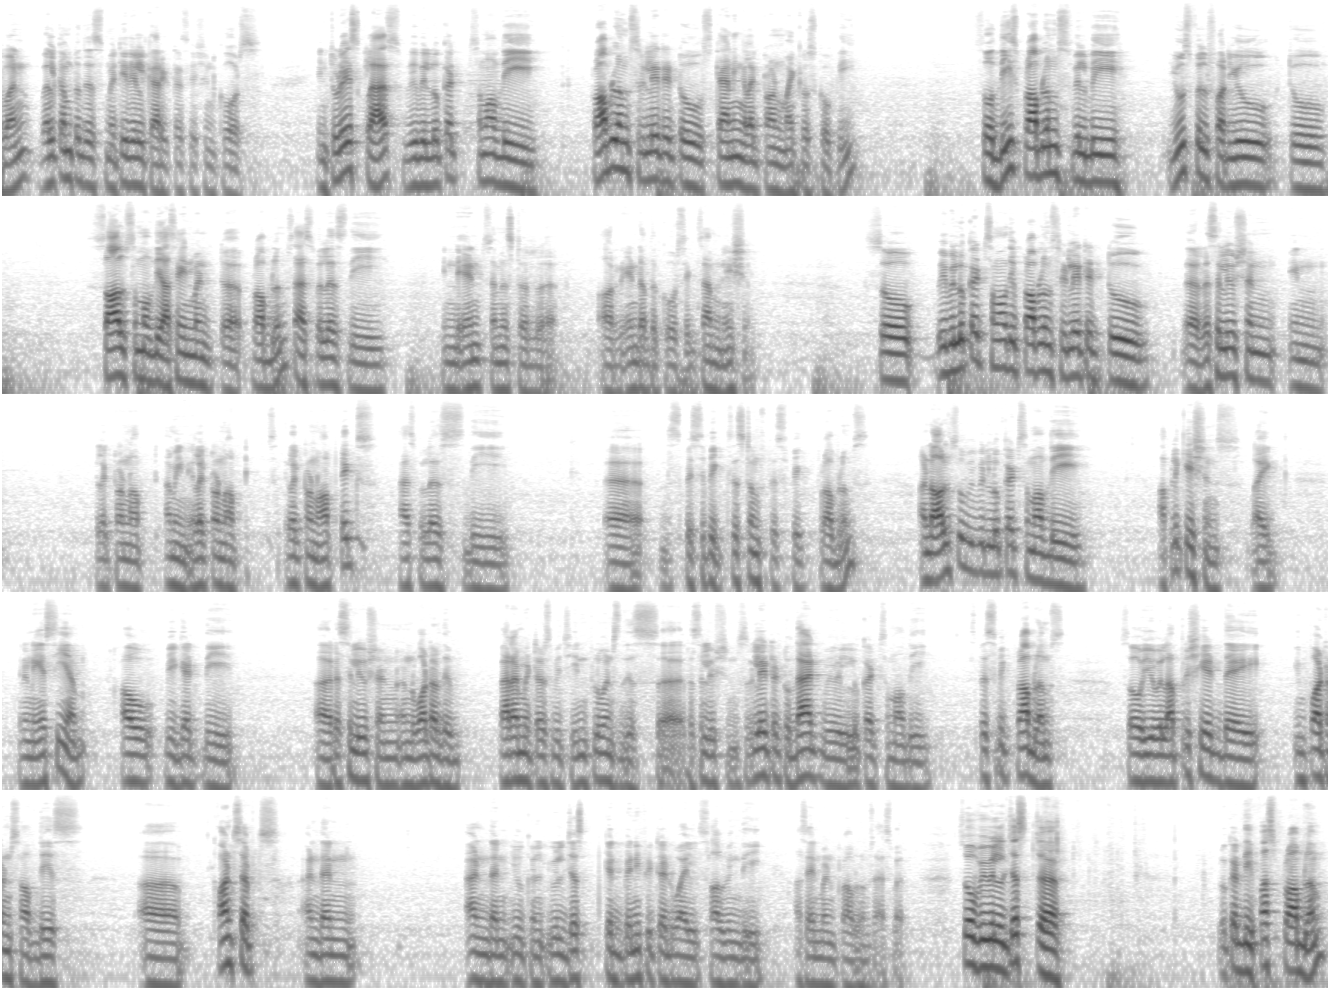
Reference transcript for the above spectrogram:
everyone, welcome to this material characterization course. In today's class, we will look at some of the problems related to scanning electron microscopy. So, these problems will be useful for you to solve some of the assignment uh, problems as well as the in the end semester uh, or end of the course examination. So, we will look at some of the problems related to uh, resolution in electron opt I mean electron optics electron optics as well as the, uh, the specific system specific problems and also we will look at some of the applications like in an SEM how we get the uh, resolution and what are the parameters which influence this uh, resolutions. Related to that we will look at some of the specific problems. So, you will appreciate the importance of these uh, concepts and then and then you can you will just get benefited while solving the assignment problems as well. So, we will just uh, look at the first problem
